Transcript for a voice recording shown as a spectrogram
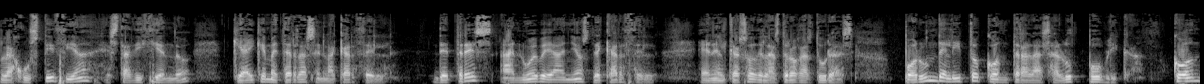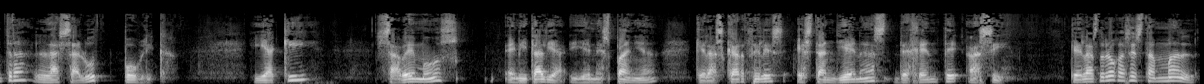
La justicia está diciendo que hay que meterlas en la cárcel, de tres a nueve años de cárcel, en el caso de las drogas duras, por un delito contra la salud pública, contra la salud pública. Y aquí sabemos, en Italia y en España, que las cárceles están llenas de gente así. ¿Que las drogas están mal?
